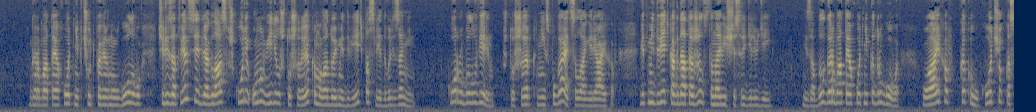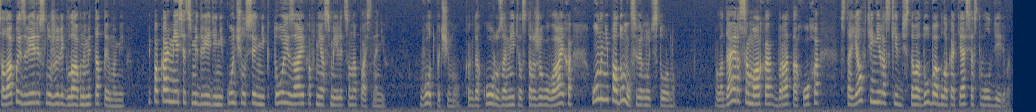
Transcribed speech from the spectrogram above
Горбатый охотник чуть повернул голову. Через отверстие для глаз в шкуре он увидел, что Шрек и молодой медведь последовали за ним. Кору был уверен, что Шерк не испугается лагеря айхов, ведь медведь когда-то жил в становище среди людей. Не забыл горбатый охотника другого. У айхов, как и у кочу, косолапые звери служили главными тотемами – и пока месяц медведей не кончился, никто из айхов не осмелится напасть на них. Вот почему, когда Кору заметил сторожевого айха, он и не подумал свернуть в сторону. Молодая росомаха, брат Ахоха, стоял в тени раскидистого дуба, облокотясь о ствол дерева.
